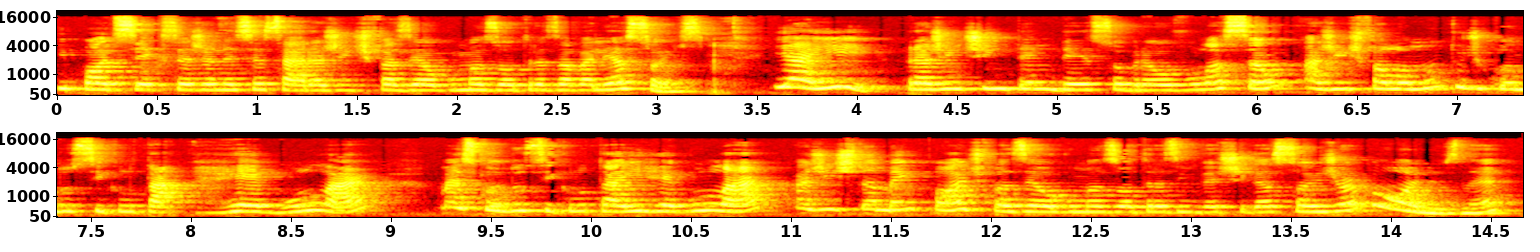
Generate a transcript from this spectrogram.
e pode ser que seja necessário a gente fazer algumas outras avaliações. E aí, para a gente entender sobre a ovulação, a gente falou muito de quando o ciclo está regular, mas quando o ciclo está irregular, a gente também pode fazer algumas outras investigações de hormônios, né?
